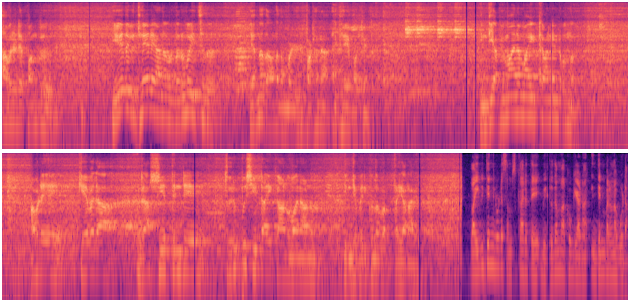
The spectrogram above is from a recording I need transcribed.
അവരുടെ പങ്ക് ഏത് വിധേനയാണ് അവർ നിർവഹിച്ചത് എന്നതാണ് നമ്മൾ പഠന വിധേയമാക്കേണ്ടത്. ഇന്ത്യ അഭിമാനമായി കാണേണ്ട ഒന്ന് അവിടെ കേവല രാഷ്ട്രീയത്തിന്റെ തുരുപ്പ് ഷീട്ടായി കാണുവാനാണ് ഇന്ത്യ ഭരിക്കുന്നവർ തയ്യാറായത്. വൈവിധ്യങ്ങളുടെ സംസ്കാരത്തെ വികൃതമാക്കുകയാണ് ഇന്ത്യൻ ഭരണകൂടം.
